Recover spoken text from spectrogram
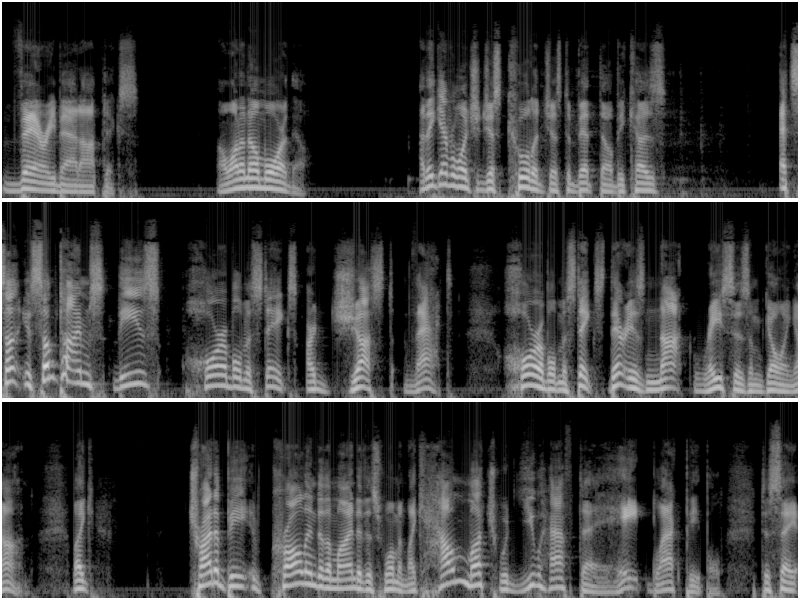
Very bad optics. I want to know more, though. I think everyone should just cool it just a bit, though, because at some, sometimes these horrible mistakes are just that horrible mistakes. There is not racism going on. Like, try to be, crawl into the mind of this woman. Like, how much would you have to hate black people to say,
